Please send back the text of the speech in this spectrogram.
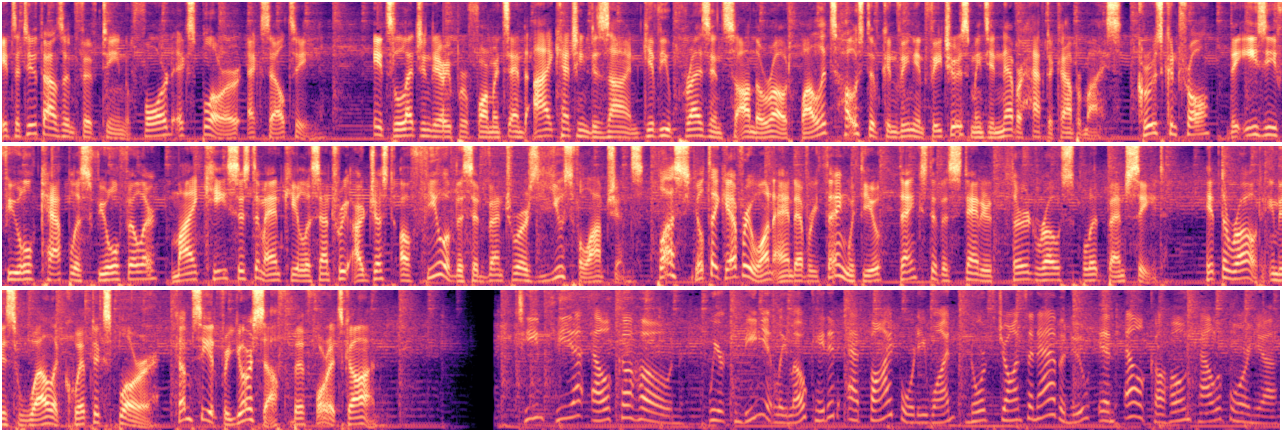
It's a 2015 Ford Explorer XLT. Its legendary performance and eye-catching design give you presence on the road, while its host of convenient features means you never have to compromise. Cruise control, the easy fuel capless fuel filler, my key system and keyless entry are just a few of this adventurer's useful options. Plus, you'll take everyone and everything with you thanks to the standard third row split bench seat. Hit the road in this well-equipped Explorer. Come see it for yourself before it's gone. Team Kia El Cajon. We are conveniently located at 541 North Johnson Avenue in El Cajon, California.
